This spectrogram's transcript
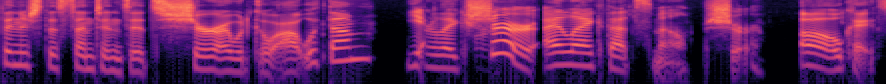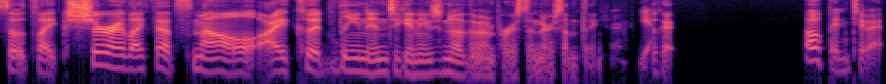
finish the sentence, it's sure I would go out with them. Yeah. Or like, sure, I like that smell. Sure. Oh, okay. So it's like, sure, I like that smell. I could lean into getting to know them in person or something. Yeah. Okay. Open to it.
